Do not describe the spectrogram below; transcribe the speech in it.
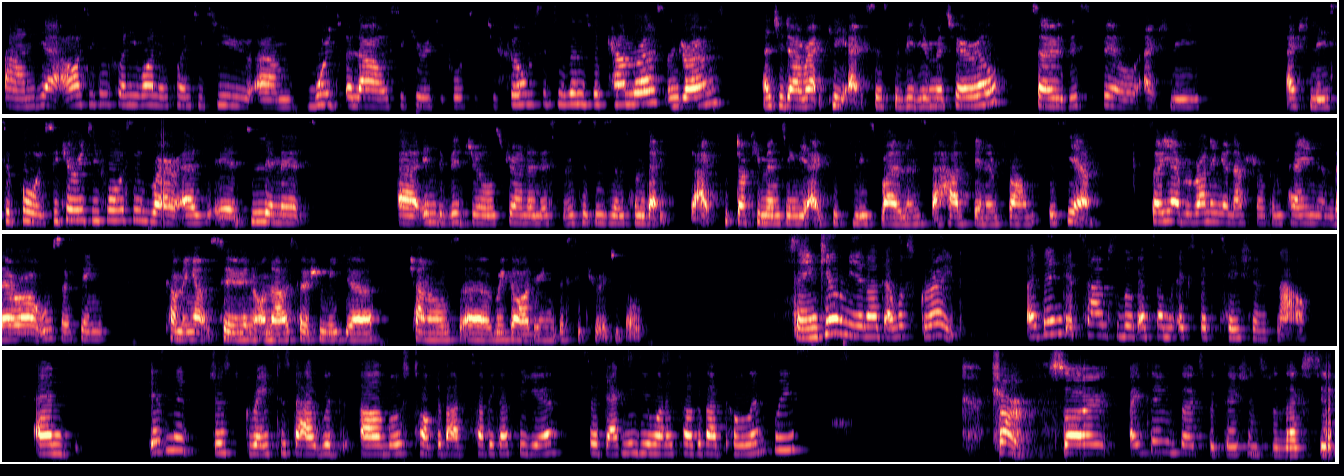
and yeah, Article 21 and 22 um, would allow security forces to film citizens with cameras and drones and to directly access the video material. So this bill actually actually supports security forces, whereas it limits uh, individuals, journalists, and citizens from doc- documenting the active police violence that have been in France this year. So yeah, we're running a national campaign, and there are also things coming out soon on our social media channels uh, regarding the security bill. Thank you, Mira. That was great. I think it's time to look at some expectations now. And isn't it just great to start with our most talked about topic of the year? So, Dagny, do you want to talk about Poland, please? Sure. So, I think the expectations for next year,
